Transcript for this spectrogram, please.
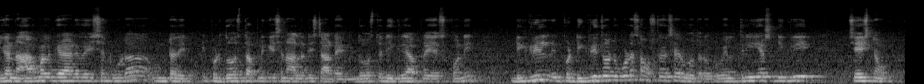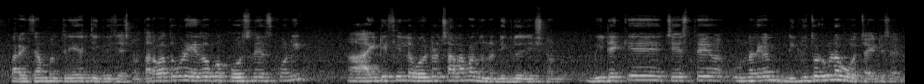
ఇక నార్మల్ గ్రాడ్యుయేషన్ కూడా ఉంటుంది. ఇప్పుడు దోస్త్ అప్లికేషన్ ఆల్రెడీ స్టార్ట్ అయింది. దోస్త్ డిగ్రీ అప్లై చేసుకొని డిగ్రీ ఇప్పుడు డిగ్రీతో కూడా సాఫ్ట్వేర్ సైడ్ పోతారు. ఒకవేళ త్రీ ఇయర్స్ డిగ్రీ చేసినావు for example three years degree చేసినావు తర్వాత కూడా ఏదో ఒక కోర్స్ నేర్చుకొని ఐటీ ఫీల్డ్లో పోయేటోళ్ళు చాలామంది ఉన్నారు డిగ్రీ చేసిన వాళ్ళు బీటెక్కే చేస్తే ఉన్నది కానీ డిగ్రీతో కూడా పోవచ్చు ఐటీ సైడ్.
